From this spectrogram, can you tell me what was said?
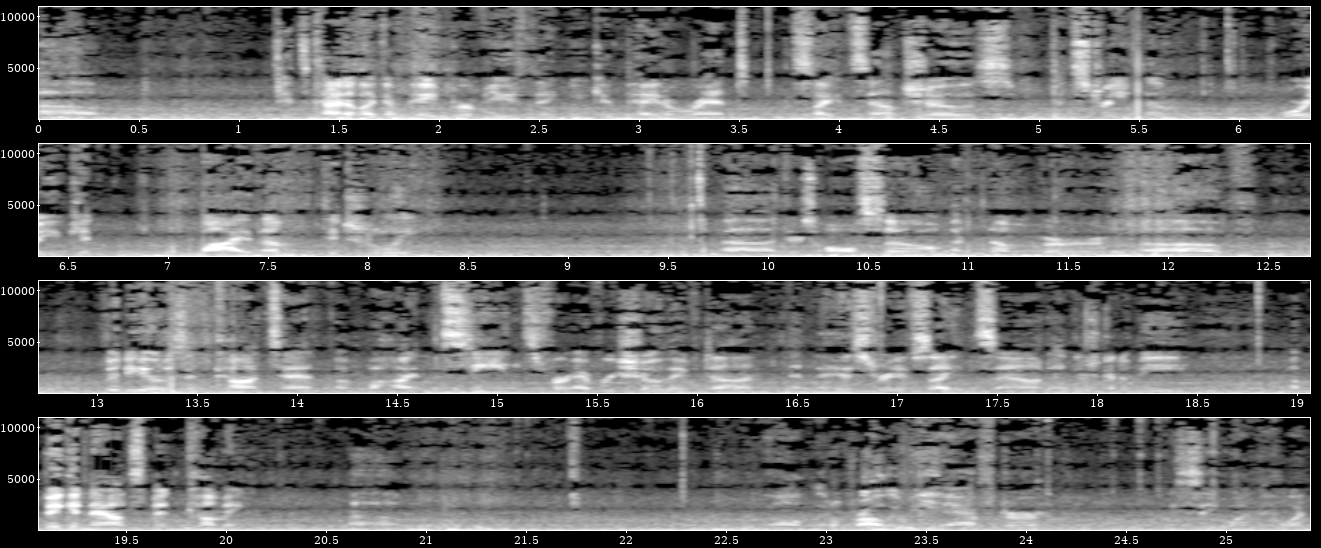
Um, it's kind of like a pay-per-view thing. You can pay to rent Sight and Sound shows and stream them, or you can buy them digitally. Uh, there's also a number of videos and content of behind the scenes for every show they've done and the history of Sight and Sound. And there's going to be a big announcement coming. Um, well, it'll probably be after. Let me see when when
